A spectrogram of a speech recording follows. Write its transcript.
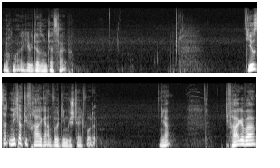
nochmal, hier wieder so ein Deshalb. Jesus hat nicht auf die Frage geantwortet, die ihm gestellt wurde. Ja? Die Frage war,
